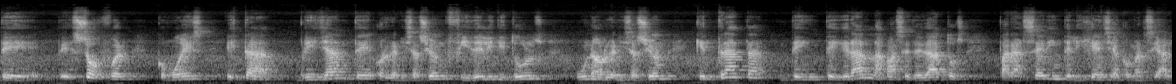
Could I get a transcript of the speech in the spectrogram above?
de, de software, como es esta brillante organización Fidelity Tools, una organización que trata de integrar las bases de datos para hacer inteligencia comercial.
